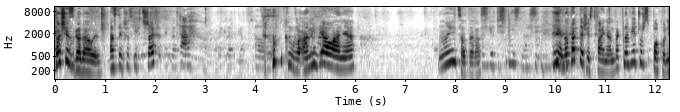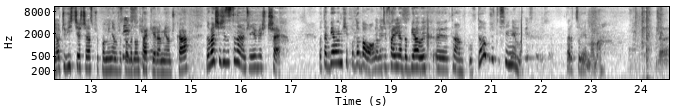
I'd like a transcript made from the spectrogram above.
To się zgadały. A z tych wszystkich trzech? Ta. Ta kratka. Kurwa, a mi biała, nie? No i co teraz? Nie, no ta też jest fajna. Tak na wieczór spoko, nie? Oczywiście jeszcze raz przypominam, że to będą takie ramionczka. No właśnie się zastanawiam, czy nie wziąć trzech. Bo ta biała mi się podobała. Ona będzie fajna do białych y, trampków. Dobrze, ty się nie ma. Pracuje mama. Dobra.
